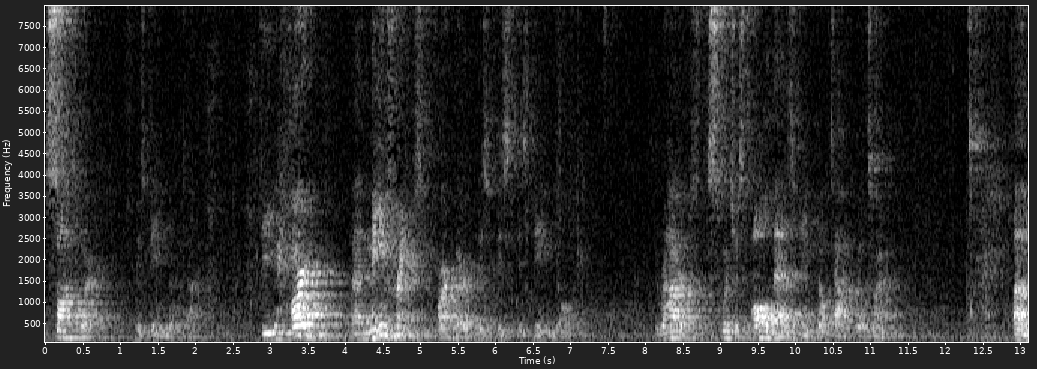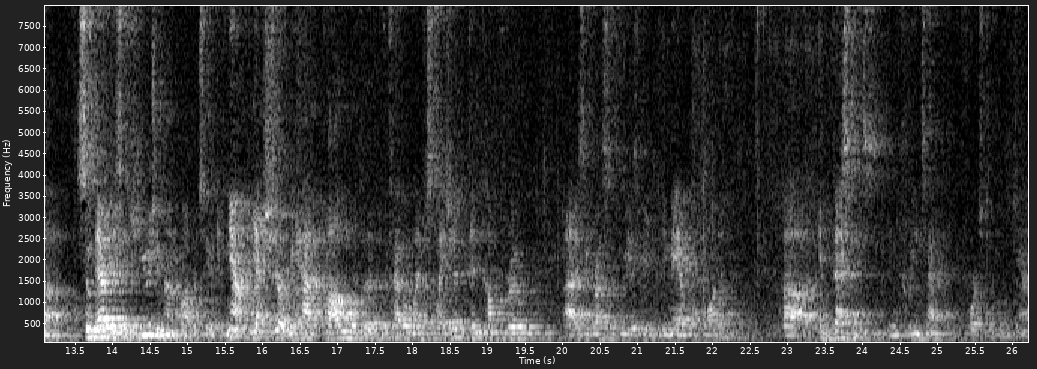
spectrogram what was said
Software is being built out. The hard uh, mainframes, hardware, is, is, is being built. The routers, the switches, all that is being built out real time. Um, so there is a huge amount of opportunity. Now, yeah, sure, we had a problem with the, the federal legislation. It didn't come through uh, as aggressively as we, we may have wanted. Uh, investments in clean tech, unfortunately, was down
